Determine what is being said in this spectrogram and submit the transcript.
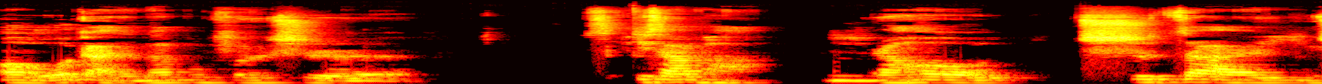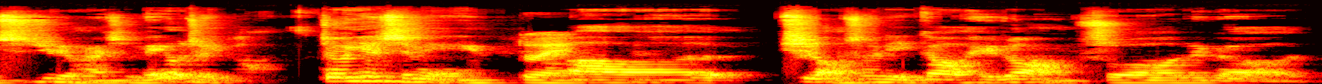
哦，我改的那部分是第三趴，嗯，然后是在影视剧还是没有这一趴，就叶诗敏，对，呃，去老师那里告黑状，说那个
